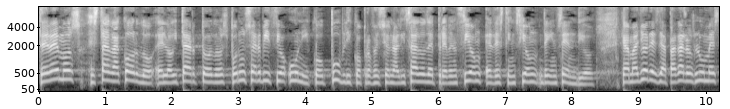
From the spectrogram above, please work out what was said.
Debemos estar de acordo e loitar todos por un servicio único, público, profesionalizado de prevención e de extinción de incendios, que a maiores de apagar os lumes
